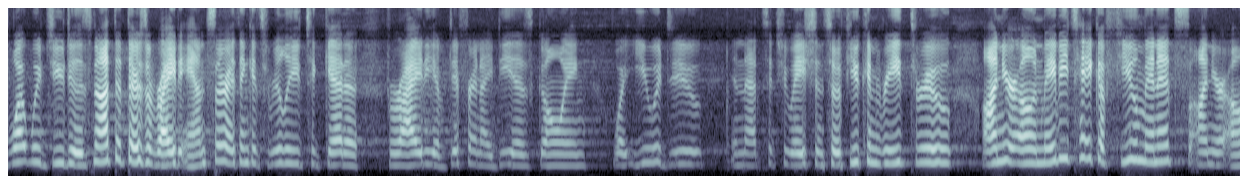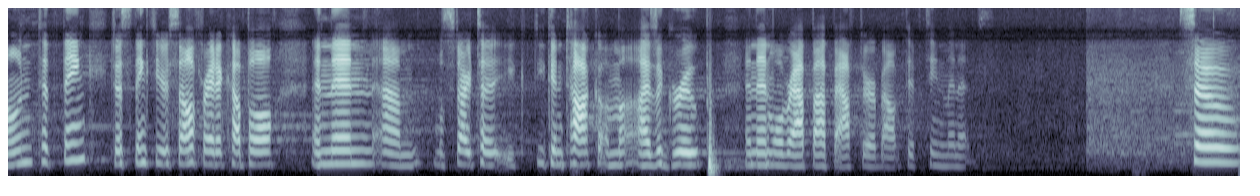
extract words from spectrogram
what would you do? It's not that there's a right answer. I think it's really to get a variety of different ideas going, what you would do in that situation. So if you can read through on your own, maybe take a few minutes on your own to think, just think to yourself, write a couple, and then um, we'll start to, you, you can talk um, as a group, and then we'll wrap up after about 15 minutes. So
